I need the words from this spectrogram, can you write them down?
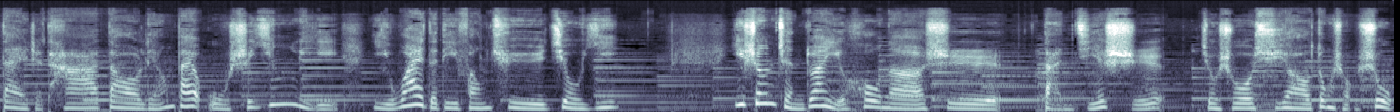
带着他到两百五十英里以外的地方去就医。医生诊断以后呢，是胆结石，就说需要动手术。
